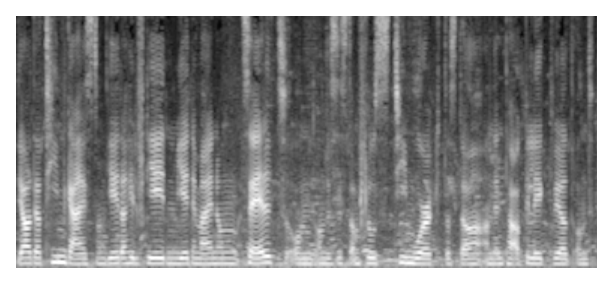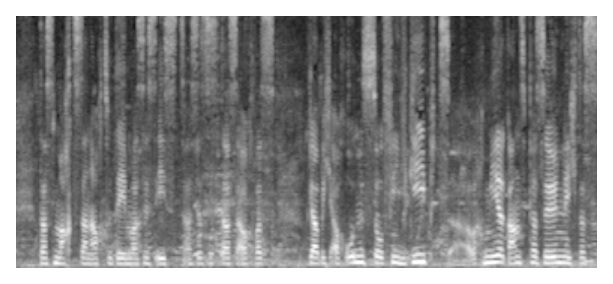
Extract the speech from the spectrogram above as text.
ja, der Teamgeist und jeder hilft jedem, jede Meinung zählt und, und es ist am Schluss Teamwork, das da an den Tag gelegt wird und das macht es dann auch zu dem, was es ist. Also es ist das auch, was glaube ich, auch uns so viel gibt, auch mir ganz persönlich, dass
